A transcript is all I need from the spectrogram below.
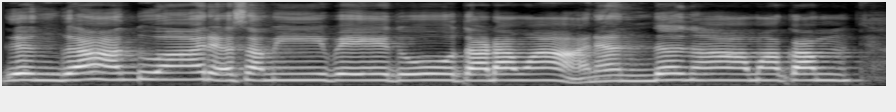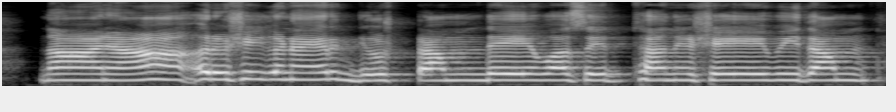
ഗംഗാദ്വാരസമീപേ ദൂതടമാനന്ദനാമകം നാനാ ഋഷിഗണൈർജുഷ്ടം ദേവസിദ്ധനിഷേവിതം.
